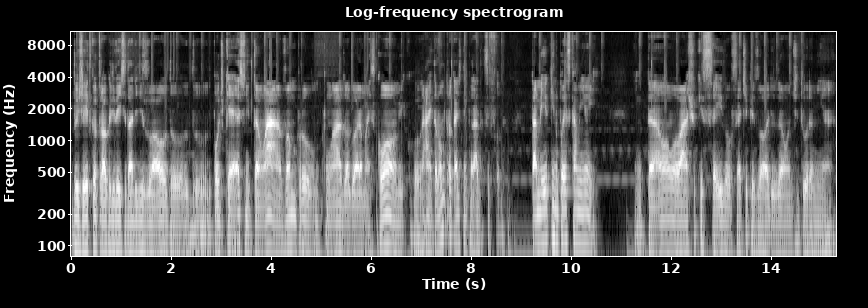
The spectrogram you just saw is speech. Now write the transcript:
do jeito que eu troco de identidade visual do, do, do podcast. Então, ah, vamos pro, pra um lado agora mais cômico. Ah, então vamos trocar de temporada que se foda. Tá meio que indo por esse caminho aí. Então, eu acho que seis ou sete episódios é onde dura a minha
